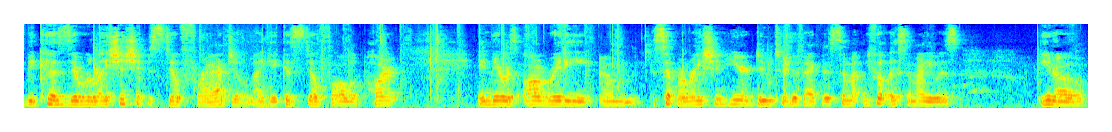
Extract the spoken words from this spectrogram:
because the relationship is still fragile. Like it could still fall apart and there was already um, separation here due to the fact that somebody you felt like somebody was, you know,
